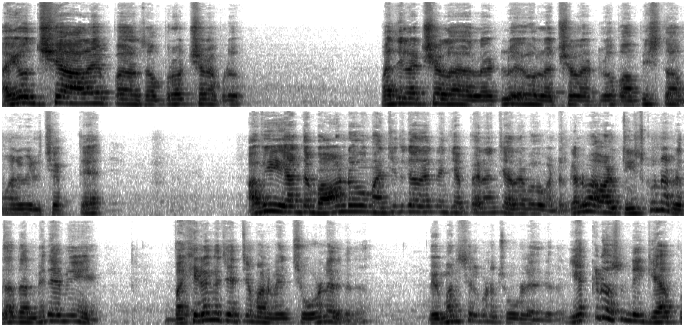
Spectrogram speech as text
అయోధ్య ఆలయ ప- సంప్రోక్షణప్పుడు పది లక్షల లడ్లు ఏవో లక్ష లడ్లు పంపిస్తాము అని వీళ్ళు చెప్తే అవి అంత బాగుండవు మంచిది కదని నేను చెప్పానని చంద్రబాబు అంటారు. కానీ వాళ్ళు తీసుకున్నారు కదా దాని మీద ఏమి బహిరంగ చర్చ మనం ఏం చూడలేదు కదా. విమర్శలు కూడా చూడలేదు కదా. ఎక్కడ వస్తుంది ఈ గ్యాప్?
